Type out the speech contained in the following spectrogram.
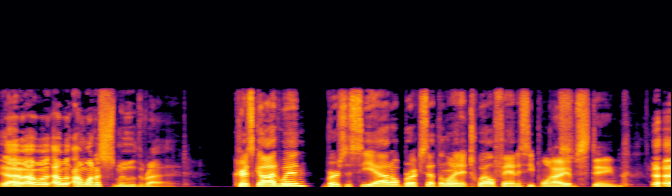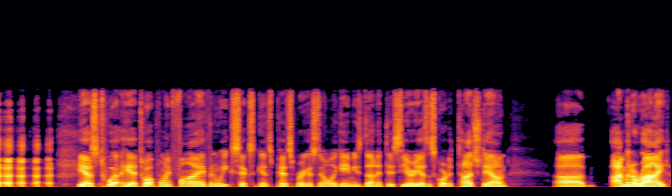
Yeah, I, I, I, I want a smooth ride. Chris Godwin versus Seattle. Brooks set the line at 12 fantasy points. I abstain. He has tw- he had 12.5 in week 6 against Pittsburgh. It's the only game he's done it this year. He hasn't scored a touchdown. Uh, I'm going to ride.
